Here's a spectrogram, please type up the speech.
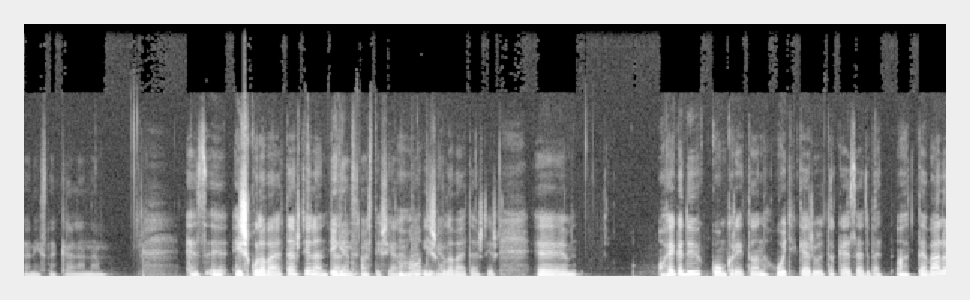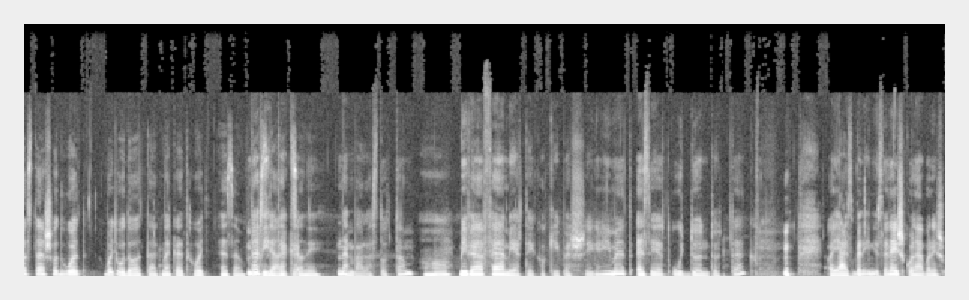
zenésznek kell lennem. Ez iskolaváltást jelent? Igen, azt is jelentett. Aha, iskolaváltást is. A hegedő konkrétan hogy került a kezedbe? A te választásod volt, vagy odaadták neked, hogy ezen fogsz Bevittek. játszani? Nem választottam. Aha. Mivel felmérték a képességeimet, ezért úgy döntöttek a Jászberényi Zeneiskolában, és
